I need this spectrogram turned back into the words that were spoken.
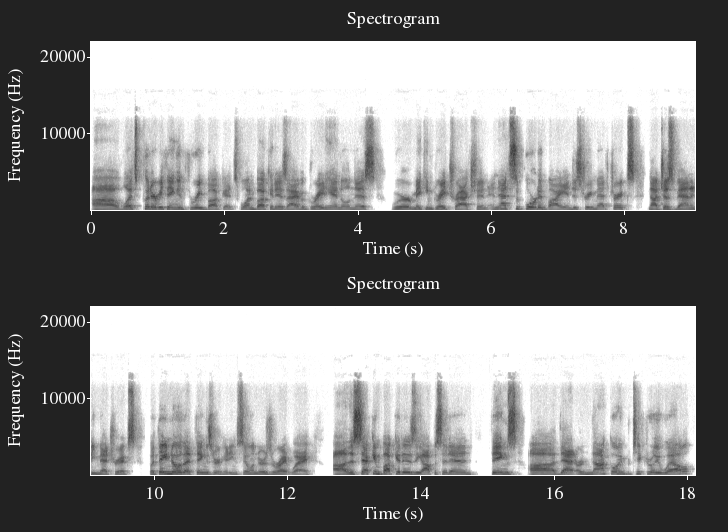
uh, let's put everything in three buckets. One bucket is I have a great handle on this. We're making great traction, and that's supported by industry metrics, not just vanity metrics, but they know that things are hitting cylinders the right way. Uh, the second bucket is the opposite end things uh, that are not going particularly well,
